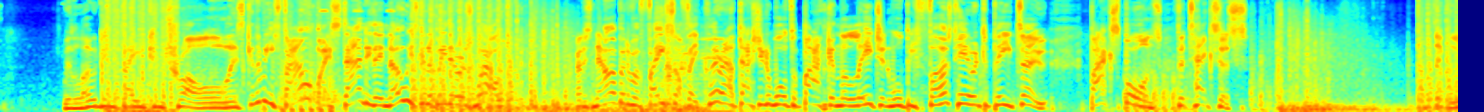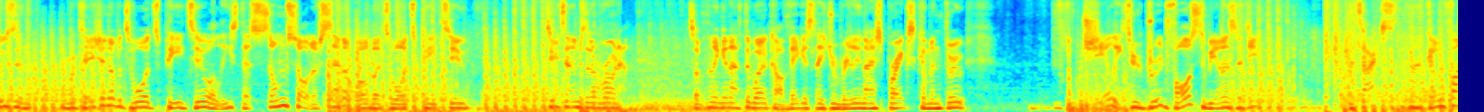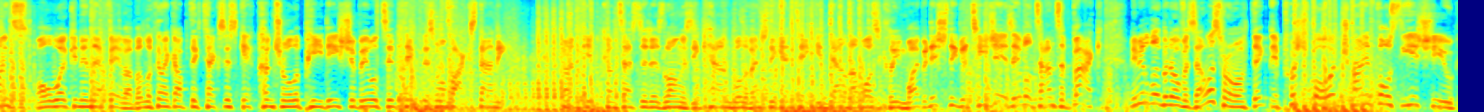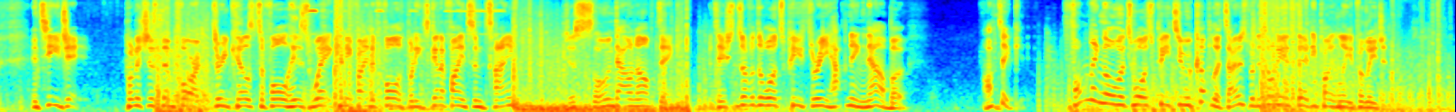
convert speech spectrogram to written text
With loading bay control, it's going to be found by Standy. They know he's going to be there as well. And it's now a bit of a face-off. They clear out Dashy towards the back, and the Legion will be first here into P2. Back spawns for Texas. Optic losing the rotation over towards P2. At least there's some sort of setup over towards P2. Two times in a row now. Something they're going to have to work on. Vegas Legion, really nice breaks coming through. Surely through brute force, to be honest with you. Attacks, gunfights, all working in their favor. But looking like Optic Texas get control of PD. Should be able to take this one back. Standy trying to keep contested as long as he can. Will eventually get taken down. That was a clean wipe initially, but TJ is able to answer back. Maybe a little bit overzealous from Optic. They push forward, try and force the issue. And TJ punishes them for it. Three kills to fall his way. Can he find a fourth? But he's going to find some time. Just slowing down Optic. Rotations over towards P3 happening now, but Optic fumbling over towards P2 a couple of times, but it's only a 30-point lead for Legion.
